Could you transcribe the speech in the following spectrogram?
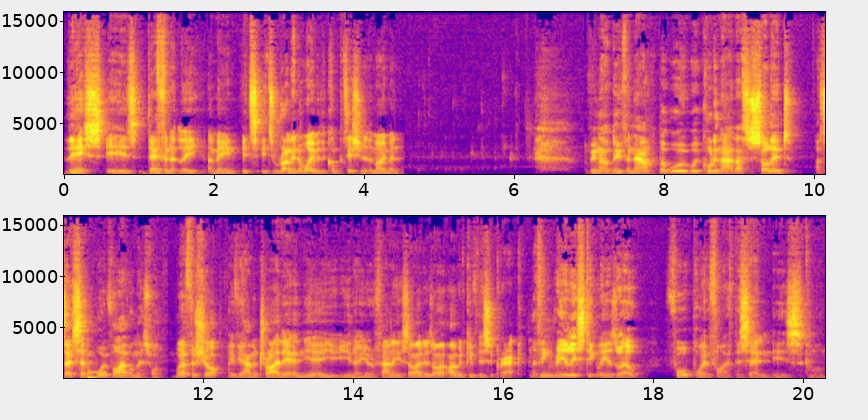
this is definitely, I mean, it's it's running away with the competition at the moment. I think that'll do for now, but we're, we're calling that, that's a solid, I'd say 7.5 on this one. Worth a shot if you haven't tried it and you, you, you know, you're a fan of your ciders, I, I would give this a crack. And I think realistically as well, 4.5% is, come on,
